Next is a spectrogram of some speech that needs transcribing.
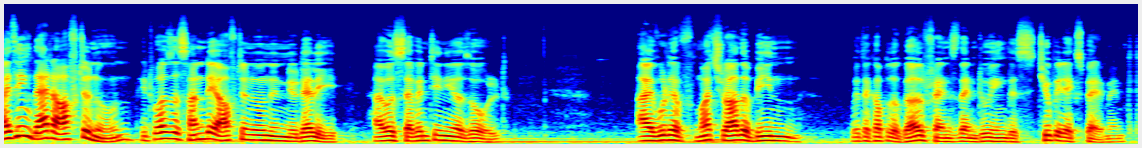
I think that afternoon, it was a Sunday afternoon in New Delhi, I was 17 years old. I would have much rather been with a couple of girlfriends than doing this stupid experiment,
